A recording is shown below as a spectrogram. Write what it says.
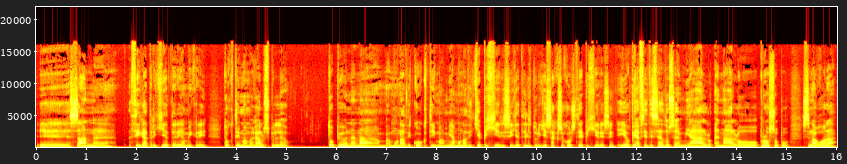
ε, σαν ε, θηγατρική εταιρεία μικρή το κτήμα Μεγάλου Σπηλαίου το οποίο είναι ένα μοναδικό κτήμα, μια μοναδική επιχείρηση γιατί λειτουργεί σαν ξεχωριστή επιχείρηση η οποία αυτή της έδωσε μια άλλο, ένα άλλο πρόσωπο στην αγορά.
